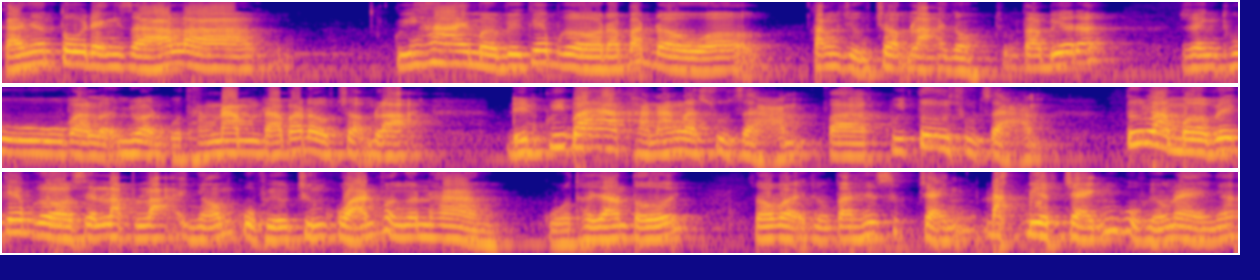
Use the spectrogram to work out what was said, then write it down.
cá nhân tôi đánh giá là quý 2 MVKG đã bắt đầu ờ, tăng trưởng chậm lại rồi chúng ta biết đấy doanh thu và lợi nhuận của tháng 5 đã bắt đầu chậm lại. Đến quý 3 khả năng là sụt giảm và quý 4 sụt giảm. Tức là MVKG sẽ lặp lại nhóm cổ phiếu chứng khoán và ngân hàng của thời gian tới. Do vậy chúng ta hết sức tránh, đặc biệt tránh cổ phiếu này nhé.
